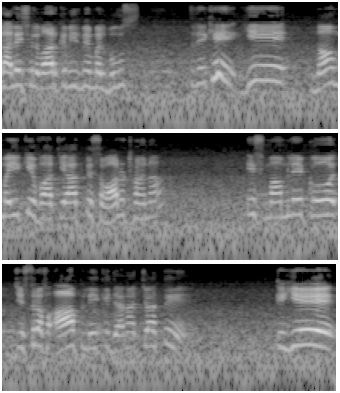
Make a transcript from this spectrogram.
काले शलवार कमीज में मलबूस। तो देखिए ये 9 मई के वाकयात पे सवाल उठाना इस मामले को जिस तरफ़ आप लेके जाना चाहते हैं कि ये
